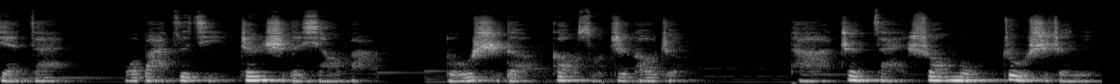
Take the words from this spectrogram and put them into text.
现在，我把自己真实的想法如实的告诉至高者，他正在双目注视着你，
